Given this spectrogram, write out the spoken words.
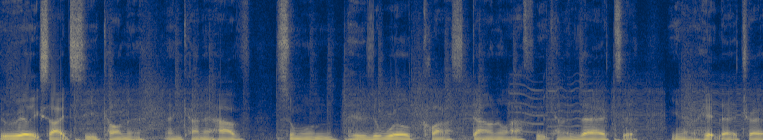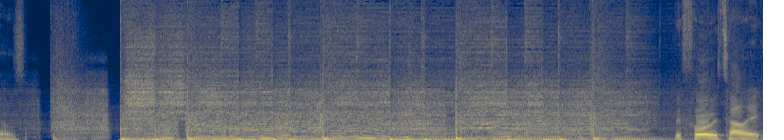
Were really excited to see Connor and kind of have someone who's a world-class downhill athlete kind of there to, you know, hit their trails. Before Italic,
